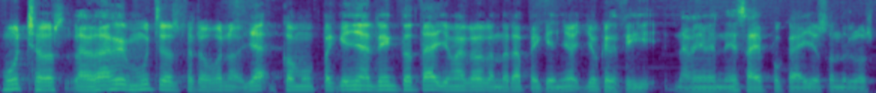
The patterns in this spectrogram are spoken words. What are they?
Muchos, la verdad que muchos, pero bueno, ya como pequeña anécdota, yo me acuerdo cuando era pequeño, yo crecí también en esa época, ellos son de los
